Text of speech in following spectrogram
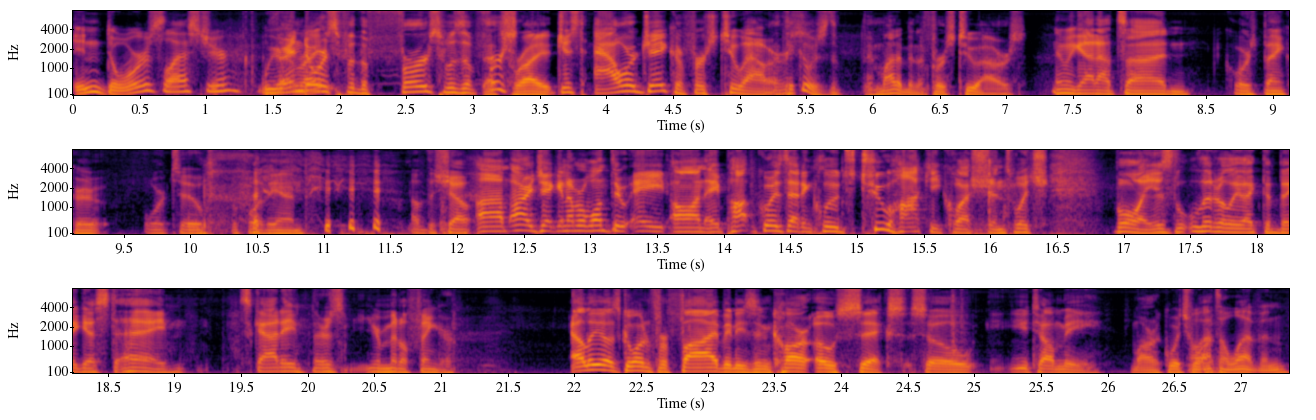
indoors last year. Is We were indoors right? for the first was the first right. just hour, Jake, or first two hours. I think it was the. It might have been the first two hours. Then we got outside and Coors Banquet or two before the end of the show. Um, all right, Jake, number one through eight on a pop quiz that includes two hockey questions, which, boy, is literally like the biggest. Hey, Scotty, there's your middle finger. Helio's going for five, and he's in car 06. So you tell me, Mark, which Well, one? that's 11.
